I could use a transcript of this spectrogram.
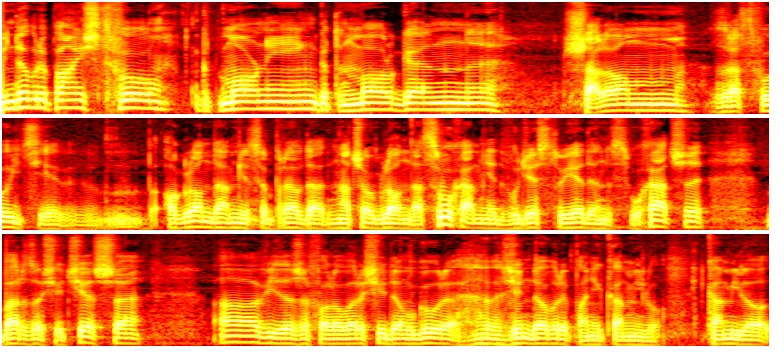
Dzień dobry Państwu, good morning, guten Morgen, shalom, zdrastwujcie. Ogląda mnie co prawda, znaczy ogląda, słucha mnie 21 słuchaczy, bardzo się cieszę. A widzę, że followersi idą w górę. Dzień dobry Panie Kamilu. Kamilo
